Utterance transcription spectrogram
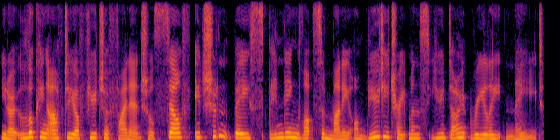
you know, looking after your future financial self. It shouldn't be spending lots of money on beauty treatments you don't really need.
